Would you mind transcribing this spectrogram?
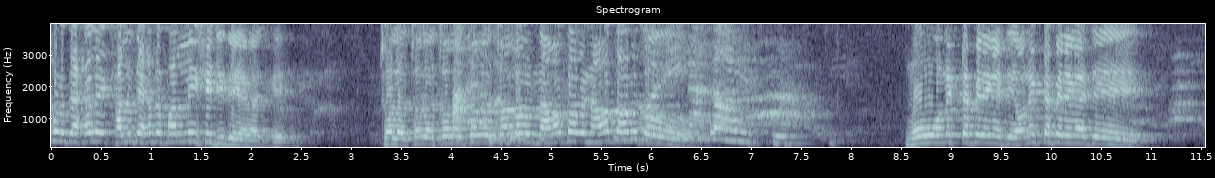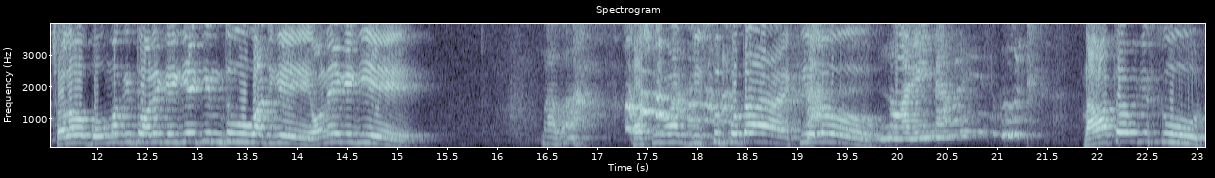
করে দেখালে খালি দেখাতে পারলেই সে জিতে যাবে আজকে। চলো চলো চলো চলো চলো নামাতে হবে নামাতে হবে তো। মৌ অনেকটা পেরে গেছে অনেকটা পেরে গেছে। চলো বৌমা কিন্তু অনেক এগিয়ে কিন্তু আজকে অনেক এগিয়ে। বাবা। শাশুড়িমার বিস্কুট কোথায়? কি হলো? নড়েই না বিস্কুট। নামাতে হবে বিস্কুট।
